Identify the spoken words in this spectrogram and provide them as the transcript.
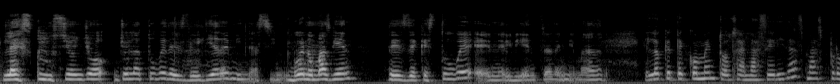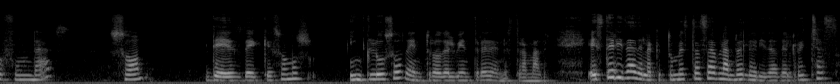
la exclusión, yo, yo la tuve desde el día de mi nacimiento, bueno, más bien desde que estuve en el vientre de mi madre. Es lo que te comento, o sea, las heridas más profundas son desde que somos incluso dentro del vientre de nuestra madre. Esta herida de la que tú me estás hablando es la herida del rechazo,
